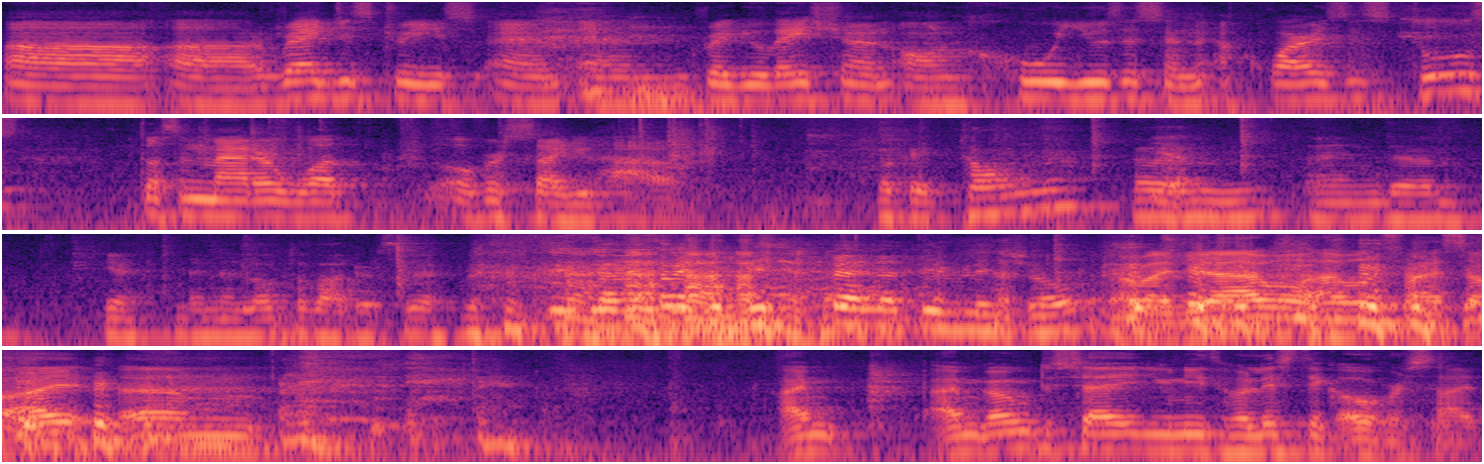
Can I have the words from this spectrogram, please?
uh, uh, registries and, and regulation on who uses and acquires these tools, doesn't matter what oversight you have. Okay, Tom, um, yeah. and um, yeah, and a lot of others. Yeah. try to be relatively short. All right, yeah, I will, I will try. So I, um, I'm, I'm going to say you need holistic oversight.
